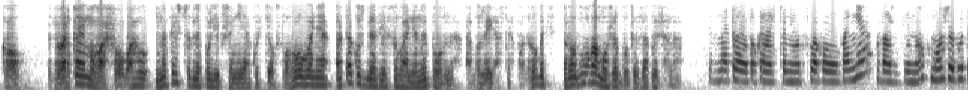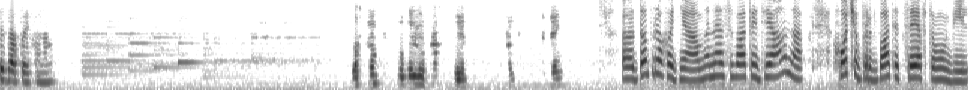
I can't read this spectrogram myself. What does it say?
Кол. Звертаємо вашу увагу на те, що для поліпшення якості обслуговування, а також для з'ясування неповних або неясних подробиць, розмова може бути записана. З метою покращення обслуговування ваш дзвінок може бути записано. Е, Доброго дня, мене звати Діана. Хочу придбати цей автомобіль.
